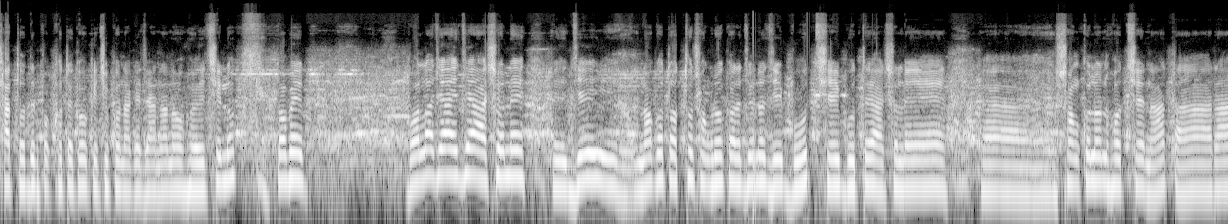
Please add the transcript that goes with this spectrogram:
ছাত্রদের পক্ষ থেকেও কিছুক্ষণ আগে জানানো হয়েছিল। তবে বলা যায় যে আসলে যেই নগদ তথ্য সংগ্রহ করার জন্য যে বুথ, সেই বুথে আসলে সংকলন হচ্ছে না। তারা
